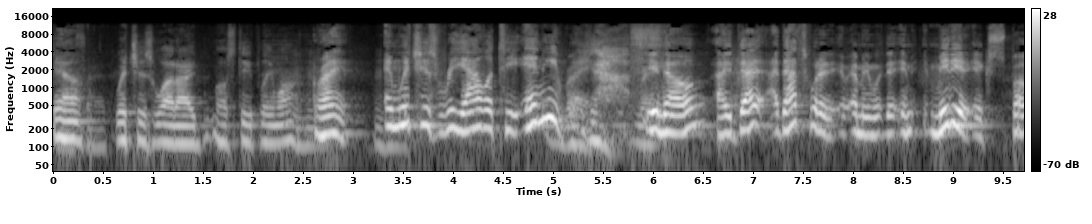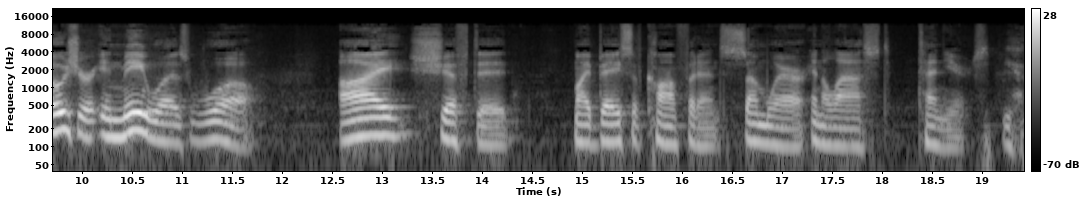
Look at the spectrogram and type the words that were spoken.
Yeah. Which is what I most deeply want. Mm-hmm. Right. Mm-hmm. And which is reality anyway. Yes. Right. You know, I, that, that's what it, I mean, the immediate exposure in me was, whoa, I shifted my base of confidence somewhere in the last 10 years. Yes.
